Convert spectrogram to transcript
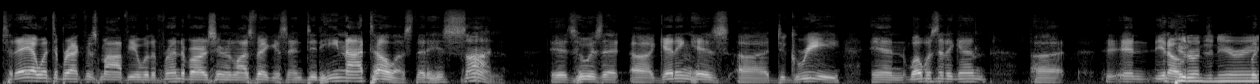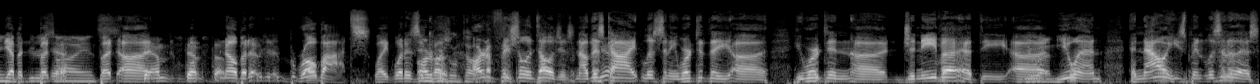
Today I went to Breakfast Mafia with a friend of ours here in Las Vegas, and did he not tell us that his son is who is at uh, getting his uh, degree in what was it again? Uh, in you know Computer engineering, but yeah, but computer but science. but uh, STEM- STEM stuff. No, but uh, robots. Like what is it Artificial called? intelligence. Artificial intelligence. Now this Yeah. guy, listen, he worked at the uh, he worked in uh, Geneva at the uh, UN. UN, and now he's been. Listen to this.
